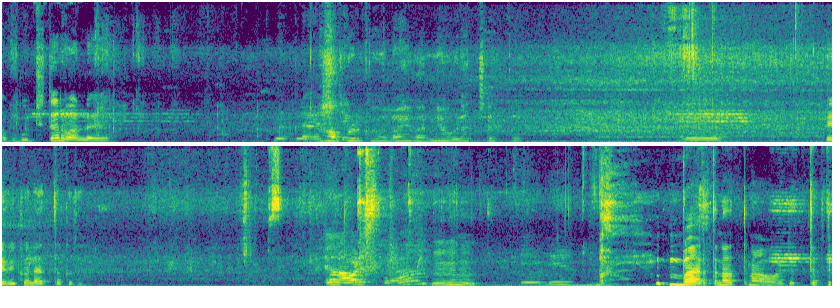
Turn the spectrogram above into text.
అప్పుడు గుచ్చుతారు వాళ్ళే. అప్పుడు కూడా ఇవన్నీ కూడా ఫెవికోల్ వేస్తావు కదా. భరతనాట్యం నిజమే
